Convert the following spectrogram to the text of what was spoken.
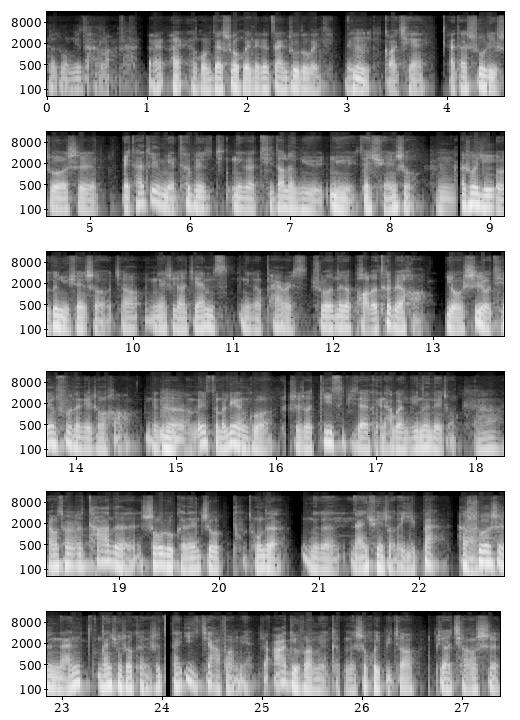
那我们就惨了。哎哎，我们再说回那个赞助的问题，那个搞钱。哎，他书里说是，哎，他这里面特别那个提到了女女的选手。嗯，他说有有一个女选手叫，应该是叫 James 那个 Paris，说那个跑得特别好。有是有天赋的那种好，那个没怎么练过，是说第一次比赛可以拿冠军的那种。啊然后他说他的收入可能只有普通的那个男选手的一半。他说是男男选手可能是在溢价方面，就 argue 方面可能是会比较比较强势。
